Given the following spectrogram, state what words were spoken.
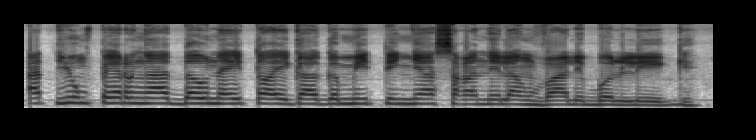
At yung pair nga daw na ito ay gagamitin niya sa kanilang volleyball league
